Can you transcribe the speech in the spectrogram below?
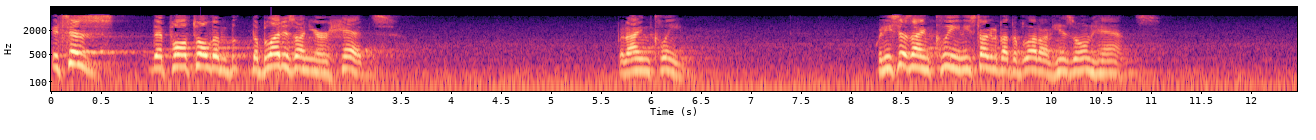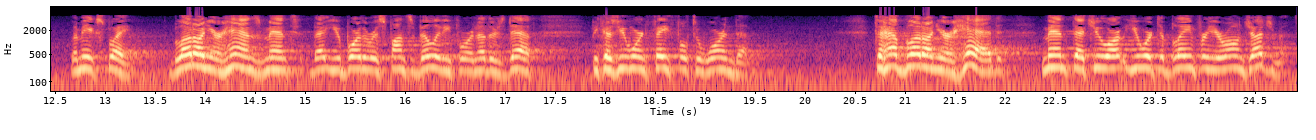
It says that Paul told them, The blood is on your heads, but I'm clean. When he says I'm clean, he's talking about the blood on his own hands. Let me explain. Blood on your hands meant that you bore the responsibility for another's death because you weren't faithful to warn them. To have blood on your head meant that you, are, you were to blame for your own judgment.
